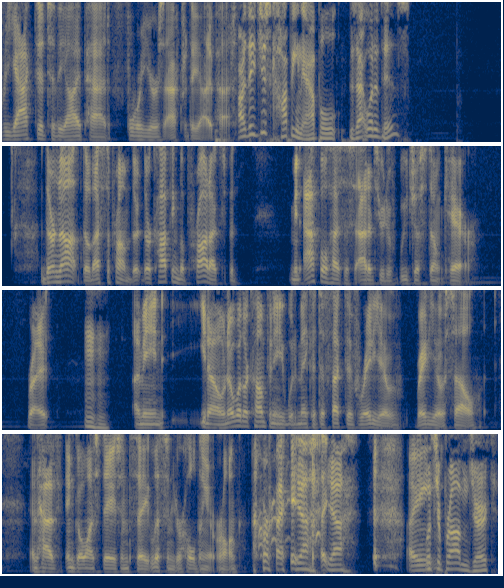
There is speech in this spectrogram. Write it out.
reacted to the iPad four years after the iPad. Are they just copying Apple? Is that what it is? They're not though. That's the problem. They're, they're copying the product, but I mean, Apple has this attitude of we just don't care, right? Mm-hmm. I mean, you know, no other company would make a defective radio radio cell and have and go on stage and say, "Listen, you're holding it wrong." right? Yeah, Like, yeah. I mean, What's your problem, jerk?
